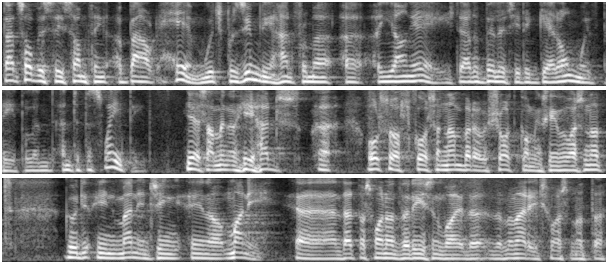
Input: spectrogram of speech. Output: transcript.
That's obviously something about him, which presumably had from a, a, a young age, that ability to get on with people and, and to persuade people. Yes, I mean, he had uh, also, of course, a number of shortcomings. He was not good in managing, you know, money. Uh, and that was one of the reasons why the, the marriage was not a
